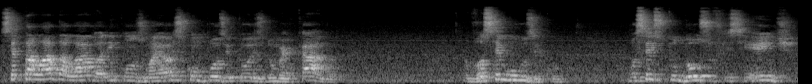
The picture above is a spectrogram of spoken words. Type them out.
Você está lado a lado ali com os maiores compositores do mercado? Você músico, você estudou o suficiente?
